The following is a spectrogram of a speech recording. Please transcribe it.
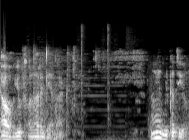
Oh, you've already attacked. Well, look at you.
